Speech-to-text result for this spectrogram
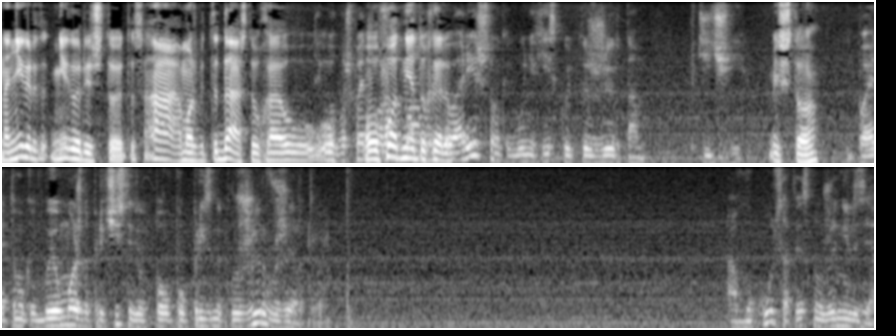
Она не говорит, не говорит, что это... А, может быть, да, что у, у, у, у Фот нету хелю. говорит, что он, как бы, у них есть какой-то жир там птичий. И что? Поэтому как бы его можно причислить вот по, по признаку жир в жертву. А муку, соответственно, уже нельзя.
